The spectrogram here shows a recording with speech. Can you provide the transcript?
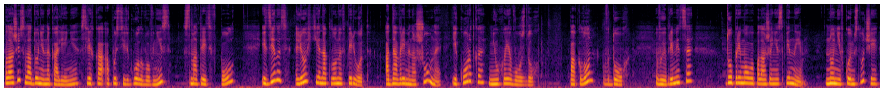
положить ладони на колени, слегка опустить голову вниз, смотреть в пол и делать легкие наклоны вперед, одновременно шумно и коротко нюхая воздух. Поклон, вдох, выпрямиться – до прямого положения спины, но ни в коем случае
